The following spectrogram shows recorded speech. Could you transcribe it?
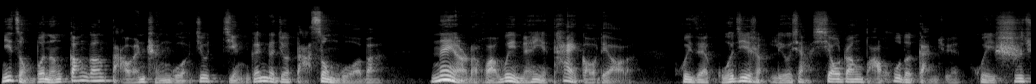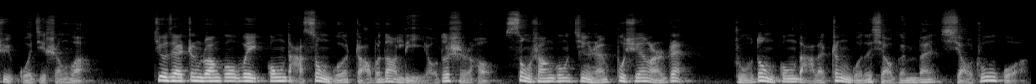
你总不能刚刚打完陈国就紧跟着就打宋国吧？那样的话未免也太高调了。会在国际上留下嚣张跋扈的感觉，会失去国际声望。就在郑庄公为攻打宋国找不到理由的时候，宋襄公竟然不宣而战，主动攻打了郑国的小跟班小诸国。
